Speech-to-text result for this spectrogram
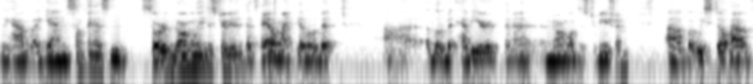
we have again, something that's sort of normally distributed. The tail might be a little bit, uh, a little bit heavier than a, a normal distribution, uh, but we still have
